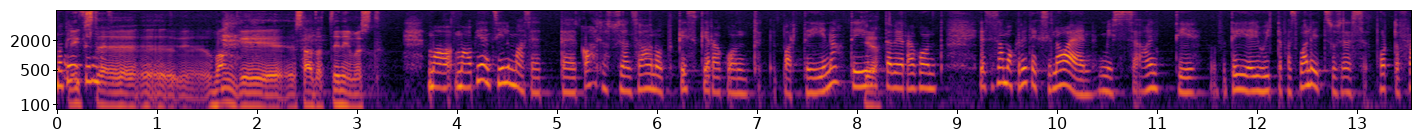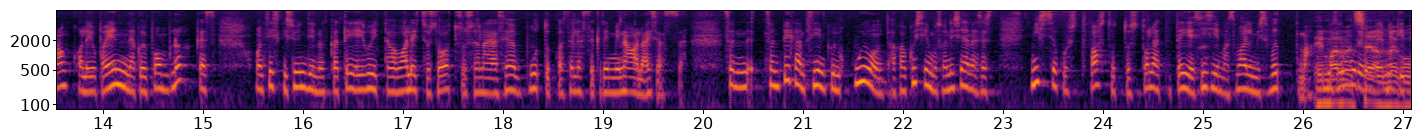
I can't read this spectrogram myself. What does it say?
miks te silmas... vangi saadate inimest? Ma, ma pean silmas, et kahtlustuse on saanud Keskerakond parteina, teie juhitav erakond ja seesama KredExi laen, mis anti teie juhitavas valitsuses Porto Francole juba enne, kui pomm lõhkes, on siiski sündinud ka teie juhitava valitsuse otsusena ja see puutub ka sellesse kriminaalasjasse. see on, see on pigem siin küll kujund, aga küsimus on iseenesest, missugust vastutust olete teie sisimas valmis võtma? ei, ma arvan, et see on nagu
